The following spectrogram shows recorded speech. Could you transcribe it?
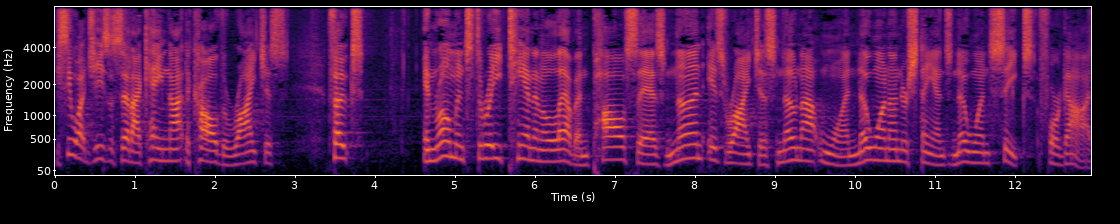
You see what Jesus said? I came not to call the righteous. Folks, in Romans 3 10 and 11, Paul says, None is righteous, no, not one. No one understands, no one seeks for God.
